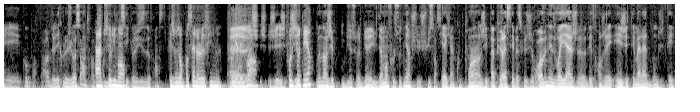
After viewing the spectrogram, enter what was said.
Et co-porte-parole de l'écologie au centre. Absolument. écologiste de France. Qu'est-ce que vous en pensez là le film? Faut y aller le Euh, voir. hein. j'ai- j'ai- Faut le soutenir? Non, bien sûr, bien évidemment, faut le soutenir. Je, je suis sorti avec un coup de poing. J'ai pas pu rester parce que je revenais de voyage d'étranger et j'étais malade, donc j'étais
